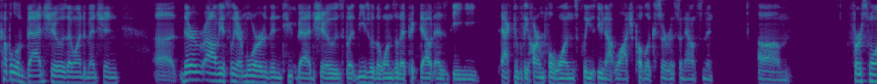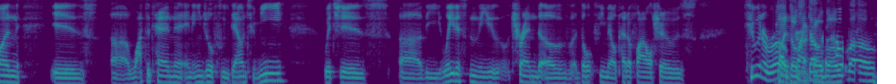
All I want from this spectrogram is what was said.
couple of bad shows I wanted to mention. Uh, there obviously are more than two bad shows, but these were the ones that I picked out as the actively harmful ones. Please do not watch. Public service announcement. Um, first one is uh, Wataten, an angel flew down to me, which is uh, the latest in the trend of adult female pedophile shows. Two in a row, By Doga By Doga Kobo. Kobo.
